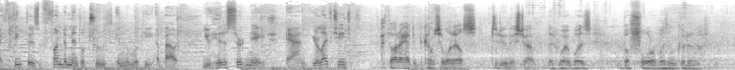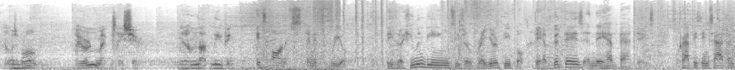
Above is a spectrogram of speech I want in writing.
I think there's a fundamental truth in the rookie about you hit a certain age and your life changes. I thought I had to become someone else to do this job, that who I was before wasn't good enough. I was wrong. I earned my place here, and I'm not leaving. It's honest and it's real. These are human beings, these are regular people. They have good days and they have bad days. Crappy things happen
